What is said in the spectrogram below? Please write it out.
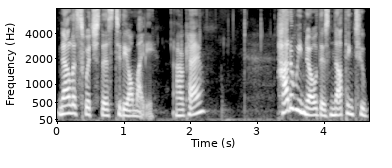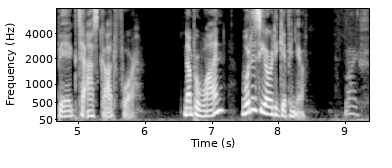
Now let's switch this to the Almighty. Okay, how do we know there's nothing too big to ask God for? Number one, what has He already given you? Life.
